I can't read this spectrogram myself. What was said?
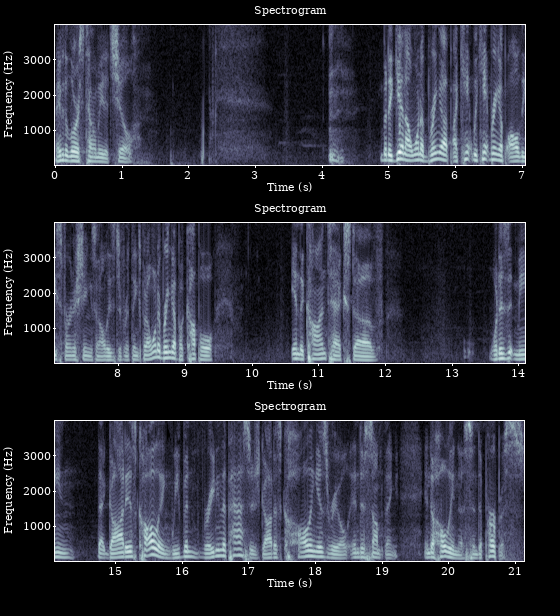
Maybe the Lord's telling me to chill. but again, I want to bring up I can't we can't bring up all these furnishings and all these different things, but I want to bring up a couple in the context of what does it mean that God is calling? We've been reading the passage. God is calling Israel into something, into holiness, into purpose.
